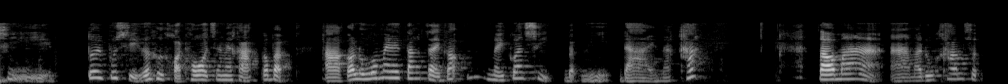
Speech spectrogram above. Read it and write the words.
起对不起ก็คือขอโทษใช่ไหมคะ ก็แบบอ่าก็รู้ว่าไม่ได้ตั้งใจก็ไม่关系แบบนี้ได้นะคะ ต่อมาอ่ามาดูคำสุด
